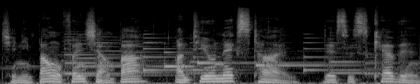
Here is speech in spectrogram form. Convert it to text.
请您帮我分享吧。Until next time. This is Kevin.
